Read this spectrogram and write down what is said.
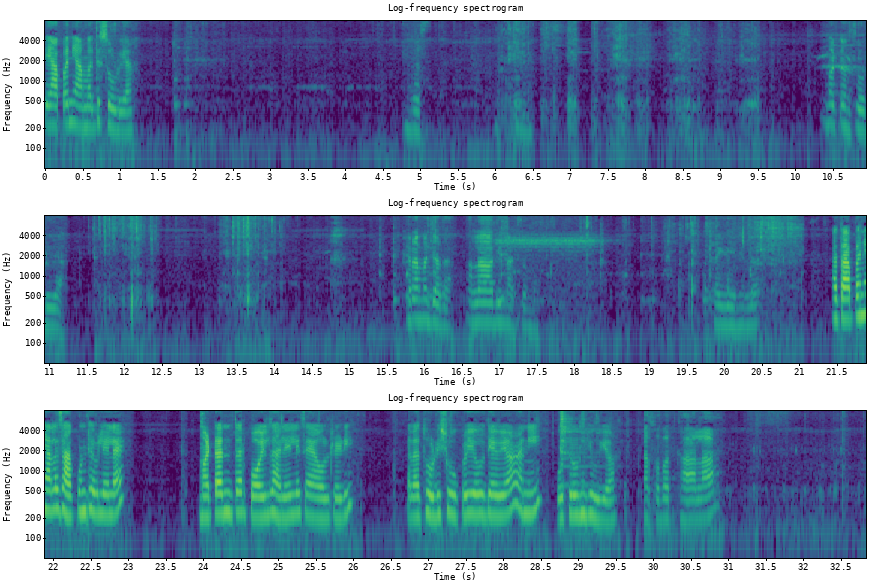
ते आपण यामध्ये सोडूया. बस. मटण सोडूया. खरा मग ज्यादा अल्ला आधी मग. काही आता आपण याला झाकून ठेवलेलं आहे. मटण तर बॉईल झालेलेच आहे ऑलरेडी त्याला थोडीशी उकळी येऊ देऊया आणि उतरून घेऊया. सोबत खायला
